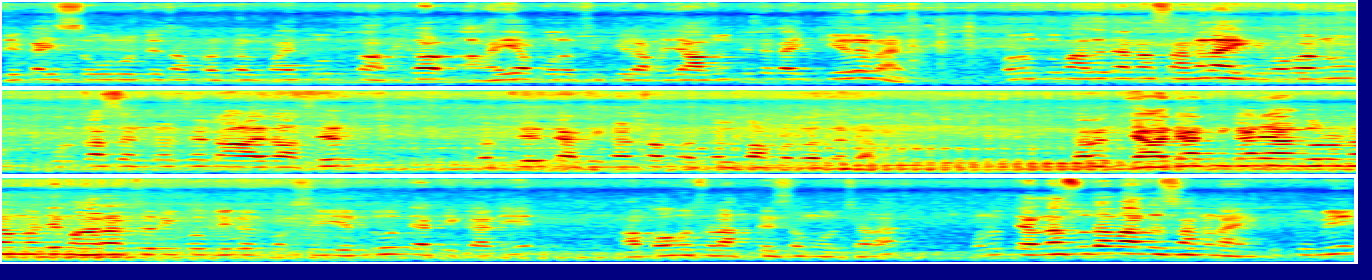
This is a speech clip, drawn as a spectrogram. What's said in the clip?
जे काही सौर ऊर्जेचा प्रकल्प आहे तो तात्काळ आहे या परिस्थितीला म्हणजे अजून तिथं काही केलं नाही. परंतु माझं त्यांना सांगणं आहे की बाबांनो पुढचा संघर्ष टाळायचा असेल तर ते त्या ठिकाणचा प्रकल्प आपण रद्द करा. कारण ज्या ज्या ठिकाणी आंदोलनामध्ये महाराष्ट्र रिपब्लिकन पक्ष येतो त्या ठिकाणी थांबावंच लागते समोरच्याला. म्हणून त्यांना सुद्धा माझं सांगणं आहे की तुम्ही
